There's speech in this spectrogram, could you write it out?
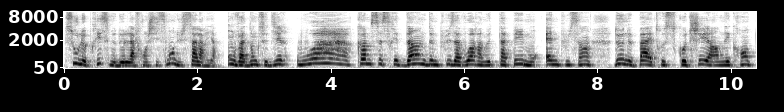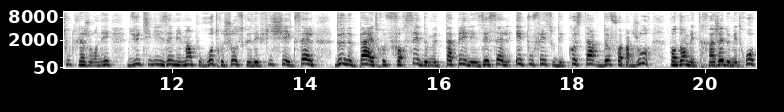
sous le prisme de l'affranchissement du salariat. On va donc se dire Waouh, comme ce serait dingue de ne plus avoir à me taper mon N plus 1, de ne pas être scotché à un écran toute la journée, d'utiliser mes mains pour autre chose que des fichiers Excel, de ne pas être forcé de me taper les aisselles étouffées sous des costards deux fois par jour pendant mes trajets de métro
